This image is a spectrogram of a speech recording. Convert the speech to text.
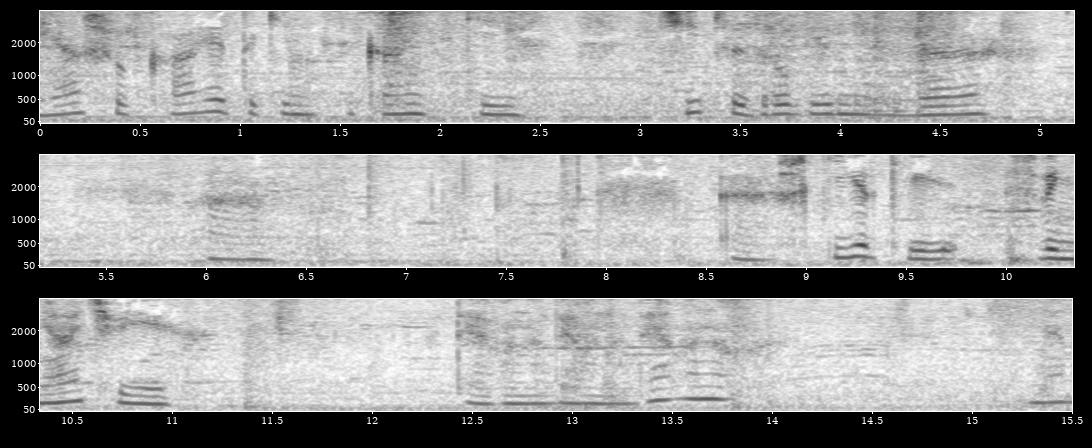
А я шукаю такі мексиканські чіпси, зроблені з а, е, шкірки свинячої. Де воно, де воно, де воно? Не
